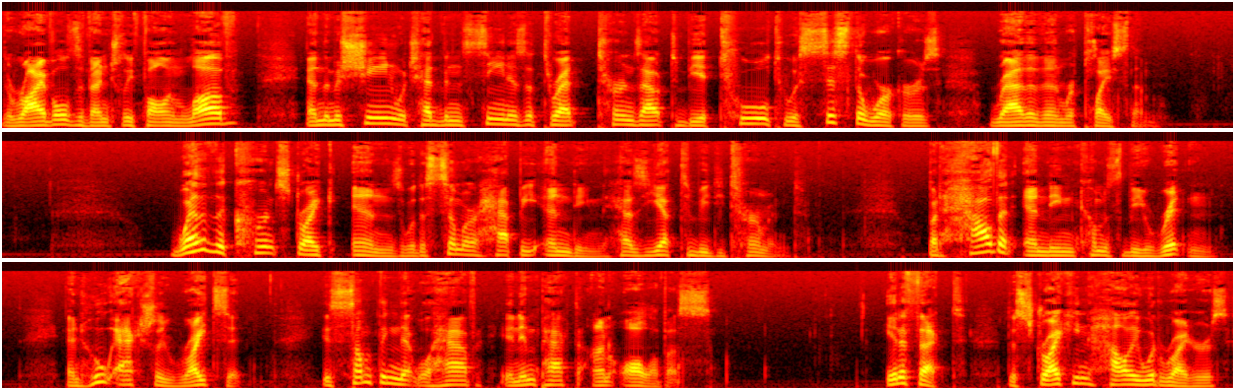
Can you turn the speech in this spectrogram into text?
The rivals eventually fall in love, and the machine, which had been seen as a threat, turns out to be a tool to assist the workers rather than replace them. Whether the current strike ends with a similar happy ending has yet to be determined. But how that ending comes to be written and who actually writes it is something that will have an impact on all of us. In effect, the striking Hollywood writers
